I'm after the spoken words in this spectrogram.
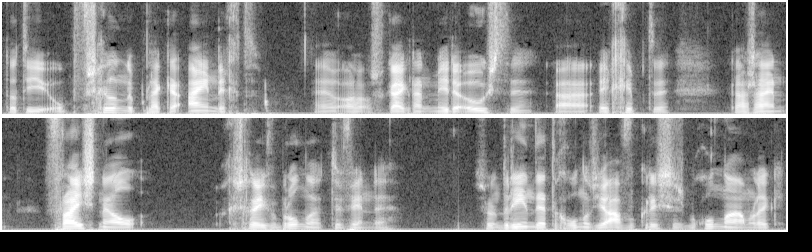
dat die op verschillende plekken eindigt. als we kijken naar het Midden-Oosten, uh, Egypte, daar zijn vrij snel geschreven bronnen te vinden. Zo'n 3300 jaar voor Christus begon namelijk,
